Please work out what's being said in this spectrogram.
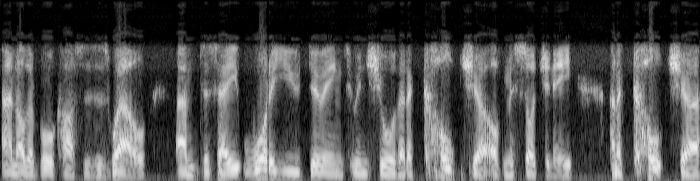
and other broadcasters as well, um, to say, what are you doing to ensure that a culture of misogyny and a culture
